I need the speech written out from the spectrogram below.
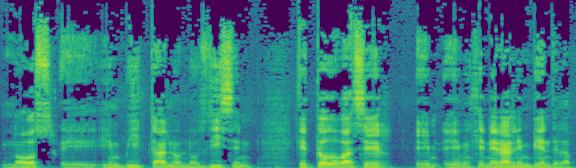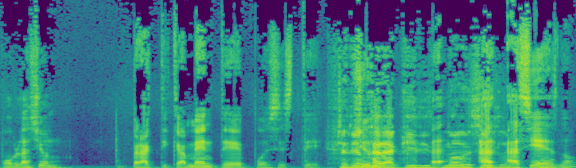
nos eh, invitan o nos dicen que todo va a ser en, general en bien de la población. Prácticamente, pues este... Sería un no decirlo. así es, ¿no?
